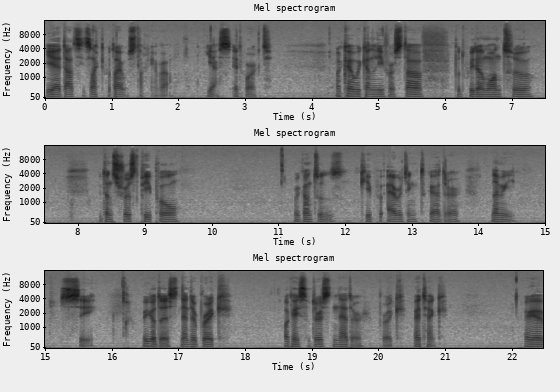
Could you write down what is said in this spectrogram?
Yeah, that's exactly what I was talking about. Yes, it worked. Okay, we can leave our stuff, but we don't want to. We don't trust people. We're going to keep everything together. Let me see. We got this nether brick. Okay so there's nether brick I think. I,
